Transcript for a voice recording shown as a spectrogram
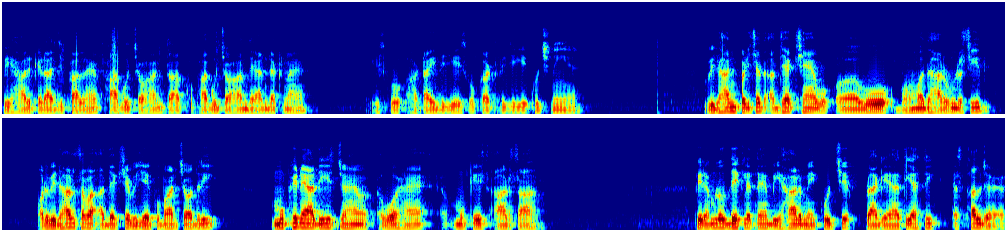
बिहार के राज्यपाल हैं फागू चौहान तो आपको फागू चौहान ध्यान रखना है। इसको हटाई दीजिए, इसको काट दीजिए, ये कुछ नहीं है। विधान परिषद अध्यक्ष हैं वो वो मोहम्मद हारून रशीद और विधानसभा अध्यक्ष विजय कुमार चौधरी। मुख्य न्यायाधीश जो हैं, वो हैं मुकेश आर शाह। फिर हम लोग देख लेते हैं बिहार में कुछ प्रागैतिहासिक स्थल जो है,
